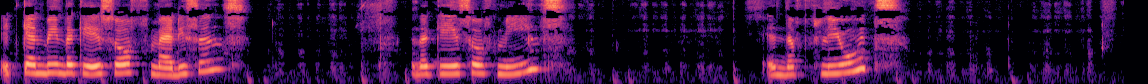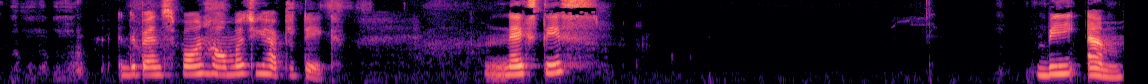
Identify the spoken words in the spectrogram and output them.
it can be in the case of medicines, in the case of meals, in the fluids. It depends upon how much you have to take. Next is BM.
